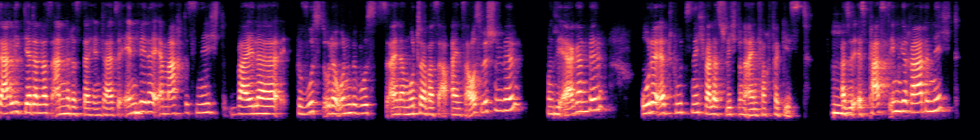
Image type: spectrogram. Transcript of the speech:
da liegt ja dann was anderes dahinter. Also entweder er macht es nicht, weil er bewusst oder unbewusst einer Mutter was eins auswischen will und sie ärgern will, oder er tut es nicht, weil er es schlicht und einfach vergisst. Mhm. Also es passt ihm gerade nicht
